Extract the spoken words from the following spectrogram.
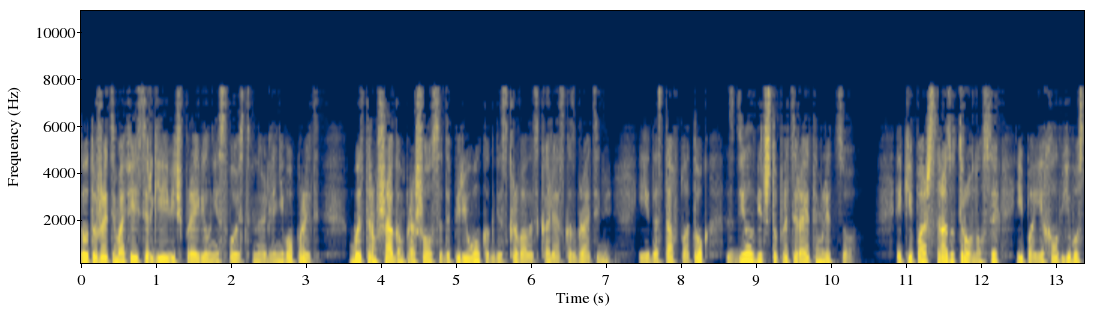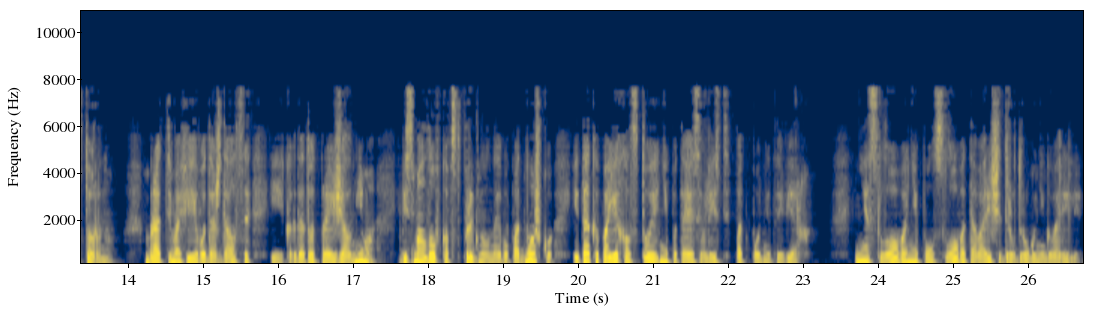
Тут уже Тимофей Сергеевич проявил несвойственную для него прыть. Быстрым шагом прошелся до переулка, где скрывалась коляска с братьями, и, достав платок, сделал вид, что протирает им лицо. Экипаж сразу тронулся и поехал в его сторону. Брат Тимофей его дождался, и, когда тот проезжал мимо, весьма ловко вспрыгнул на его подножку и так и поехал стоя, не пытаясь влезть под поднятый верх. Ни слова, ни полслова товарищи друг другу не говорили.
